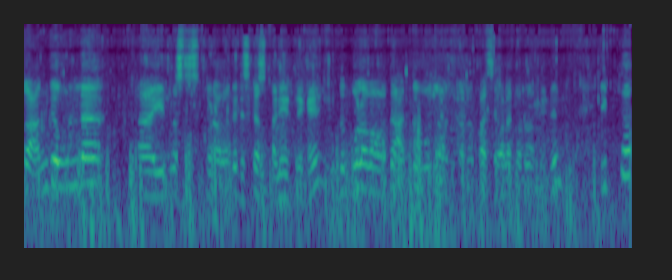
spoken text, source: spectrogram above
ஸோ அங்கே உள்ள இன்வெஸ்டர்ஸ் கூட வந்து டிஸ்கஸ் பண்ணிட்டு இருக்கேன் இது மூலமாக வந்து அந்த ஊரில் வந்து கடல் பாசியை வளர்க்கணும் அப்படின்னு. இப்போ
